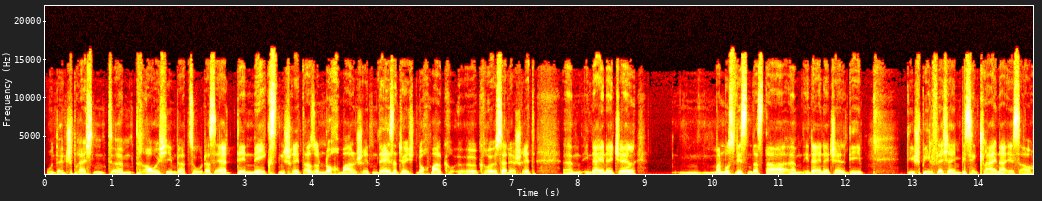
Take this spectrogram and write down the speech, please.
und entsprechend ähm, traue ich ihm dazu, dass er den nächsten Schritt, also nochmal einen Schritt, und der ist natürlich nochmal gr größer, der Schritt ähm, in der NHL, man muss wissen, dass da ähm, in der NHL die, die Spielfläche ein bisschen kleiner ist auch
